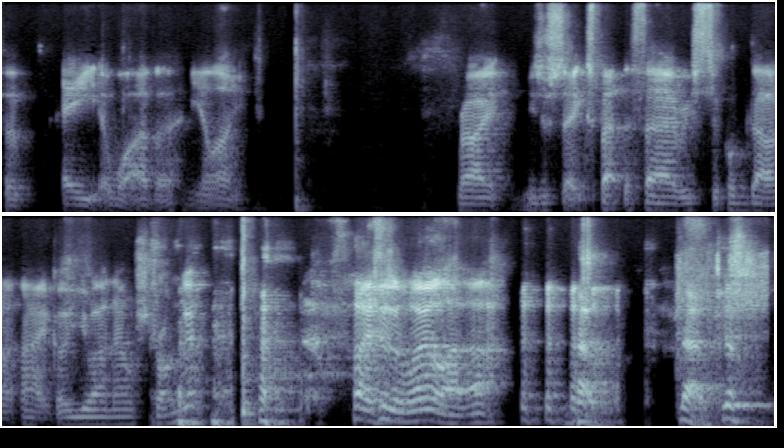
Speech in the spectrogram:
for eight or whatever. And you're like, right, you just expect the fairies to come down at night and go, you are now stronger. it doesn't work like that. no, no, just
